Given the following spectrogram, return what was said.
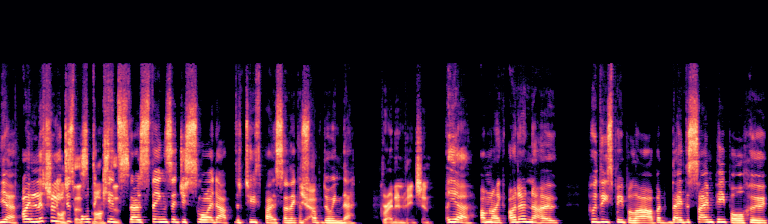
Yeah, I literally Monsters, just bought the monsters. kids those things that you slide up the toothpaste so they can Yeah. stop doing that. Great invention. Yeah, I'm like, I don't know who these people are, but they're the same people who,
